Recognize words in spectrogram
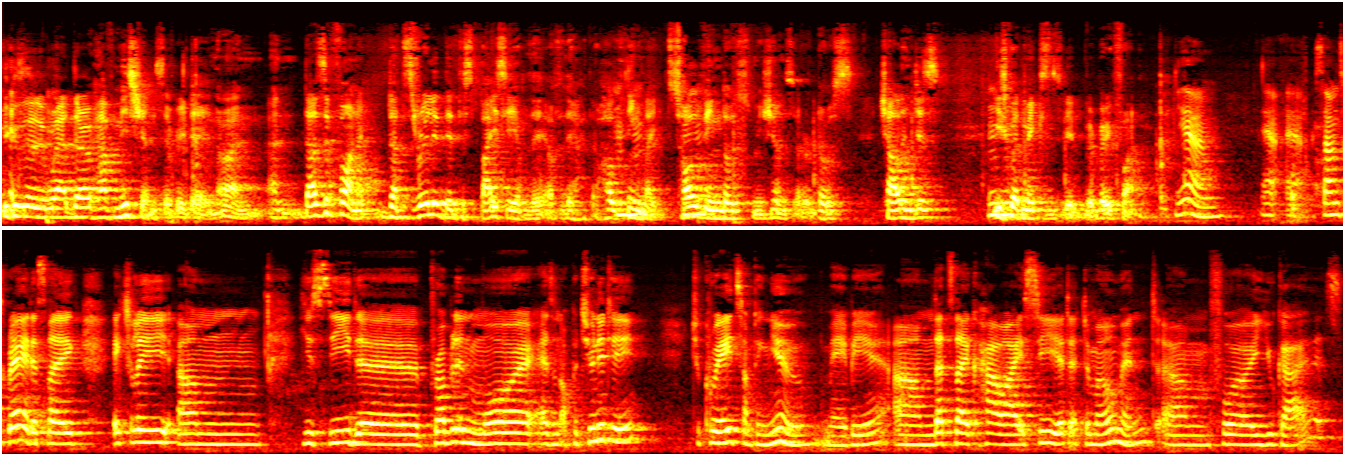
because well, they have missions every day no and, and that's the fun. That's really the, the spicy of the of the, the whole thing mm-hmm. like solving those missions or those challenges is what makes it very, very fun. Yeah, yeah, yeah. Sounds great. It's like actually um, you see the problem more as an opportunity to create something new. Maybe um, that's like how I see it at the moment um, for you guys.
